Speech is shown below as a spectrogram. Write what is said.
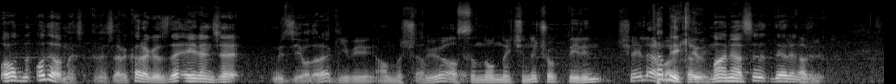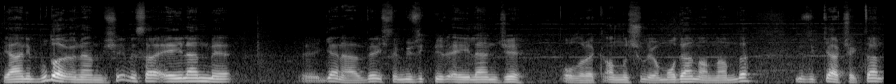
o, o da mes- mesela Karagöz'de eğlence müziği olarak. gibi anlaşılıyor. Aslında onun içinde çok derin şeyler var. Tabii ki manası derindir. Tabii. Yani bu da önemli bir şey. Mesela eğlenme e, genelde işte müzik bir eğlence olarak anlaşılıyor. Modern anlamda müzik gerçekten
